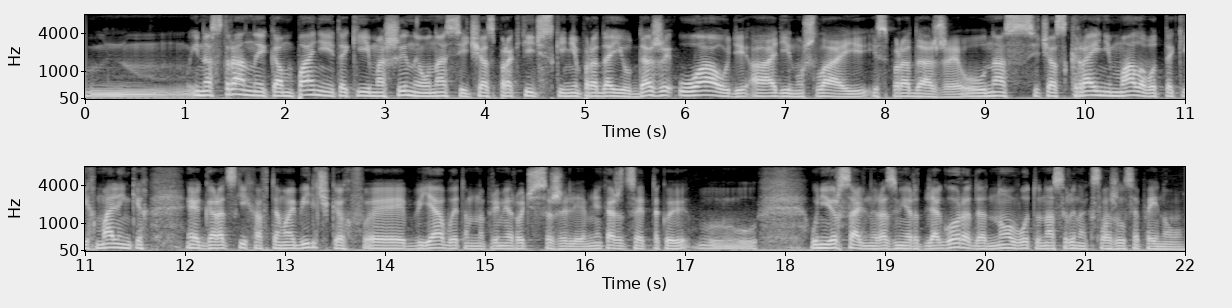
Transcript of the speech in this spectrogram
Э, иностранные компании такие машины у нас сейчас практически не продают. Даже у Audi A1 ушла из продажи. У нас сейчас крайне мало вот таких маленьких э, городских автомобильчиков. Я об этом, например, очень сожалею. Мне кажется, это такой универсальный размер для города, но вот у нас рынок сложился по-иному.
